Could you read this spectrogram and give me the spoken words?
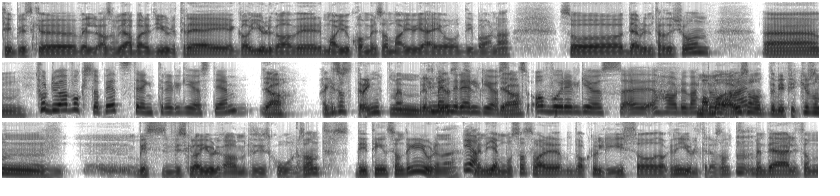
typisk eh, vel, Altså vi har bare et juletre, julegaver, Mayo kommer, så Mayo jeg og de barna. Så det er blitt en tradisjon. Ehm, For du har vokst opp i et strengt religiøst hjem, ja. Ikke så strengt, men religiøst. men religiøst. Ja. Og hvor religiøs eh, har du vært Mamma og var jo er? sånn at vi fikk jo sånn Hvis vi skulle ha julegaver med på skolen og sånt, de ting, sånne ting er julene. Ja. Men hjemme hos oss var det, det var ikke noe lys og det var ikke noe juletre og sånt. Men det er liksom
